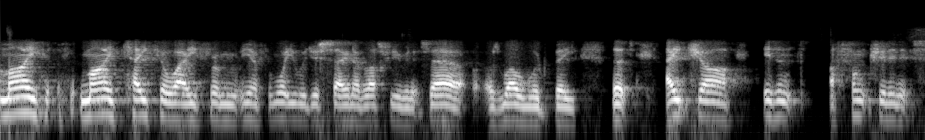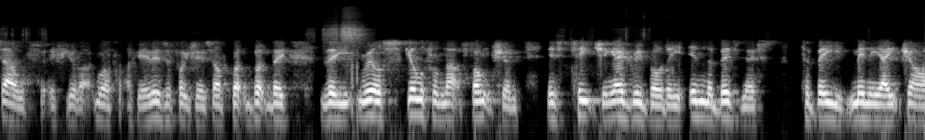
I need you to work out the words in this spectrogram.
my my takeaway from you know from what you were just saying over the last few minutes there as well would be that HR isn't a function in itself, if you're like. Well, okay, it is a function itself, but but the the real skill from that function is teaching everybody in the business to be mini HR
